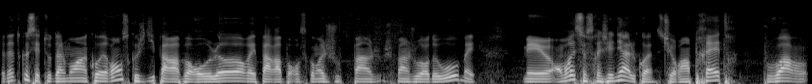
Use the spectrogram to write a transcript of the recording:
peut-être que c'est totalement incohérent ce que je dis par rapport au lore et par rapport à ce que moi je pas je suis pas un joueur de WoW, mais, mais en vrai, ce serait génial, quoi. Sur un prêtre, pouvoir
